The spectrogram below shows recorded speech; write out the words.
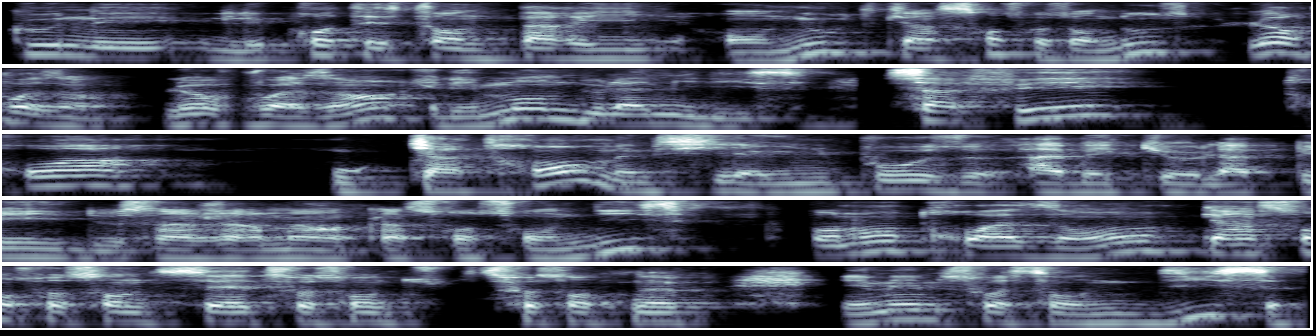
connaît les protestants de Paris en août 1572 Leurs voisins. Leurs voisins et les membres de la milice. Ça fait trois ou quatre ans, même s'il y a une pause avec la paix de Saint-Germain en 1570, pendant trois ans, 1567, 68, 69 et même 70,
